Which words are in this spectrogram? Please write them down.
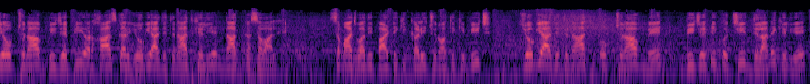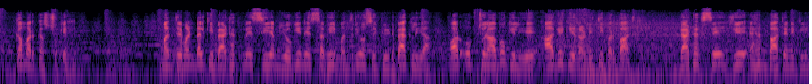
ये उपचुनाव बीजेपी और खासकर योगी आदित्यनाथ के लिए नाक का सवाल है। समाजवादी पार्टी की कड़ी चुनौती के बीच योगी आदित्यनाथ उपचुनाव में बीजेपी को जीत दिलाने के लिए कमर कस चुके हैं। मंत्रिमंडल की बैठक में सीएम योगी ने सभी मंत्रियों से फीडबैक लिया और उपचुनावों के लिए आगे की रणनीति पर बात की। बैठक से ये अहम बातें निकली।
